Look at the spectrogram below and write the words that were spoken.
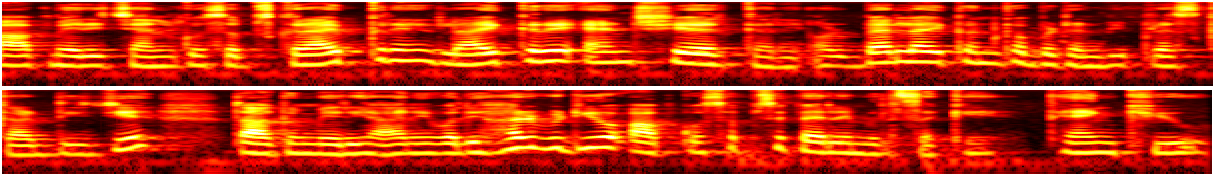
आप मेरे चैनल को सब्सक्राइब करें लाइक करें एंड शेयर करें और बेल आइकन का बटन भी प्रेस कर दीजिए ताकि मेरी आने वाली हर वीडियो आपको सबसे पहले मिल सके। थैंक यू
